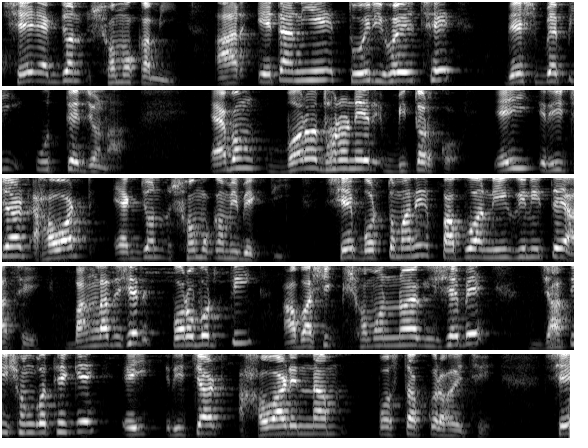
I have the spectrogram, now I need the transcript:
সে একজন সমকামী আর এটা নিয়ে তৈরি হয়েছে দেশব্যাপী উত্তেজনা এবং বড় ধরনের বিতর্ক। এই রিচার্ড হাওয়ার্ড একজন সমকামী ব্যক্তি। সে বর্তমানে পাপুয়া নিউগিনিতে আছে। বাংলাদেশের পরবর্তী আবাসিক সমন্বয়ক হিসেবে জাতিসংঘ থেকে এই রিচার্ড হাওয়ার্ডের নাম প্রস্তাব করা হয়েছে। সে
